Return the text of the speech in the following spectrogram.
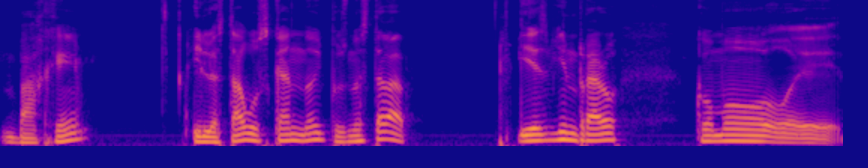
bajé y lo estaba buscando y pues no estaba. Y es bien raro cómo eh,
